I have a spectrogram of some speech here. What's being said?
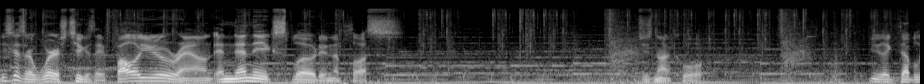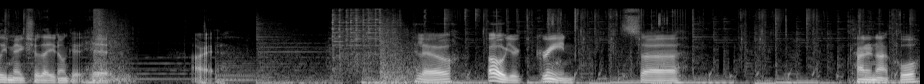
These guys are worse too because they follow you around and then they explode in a plus. Which is not cool. You like doubly make sure that you don't get hit. Alright. Hello. Oh, you're green. It's uh kinda not cool.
